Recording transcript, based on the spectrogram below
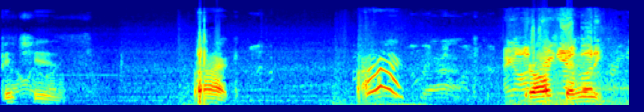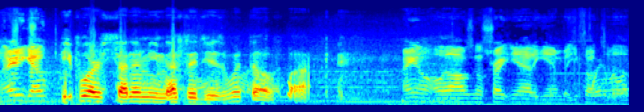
bitches. Fuck. Fuck. Hang on, They're all straighten you out, buddy. There you go. People are sending me messages. What the fuck? Hang on. Well, I was gonna straighten you out again, but you fucked it up.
